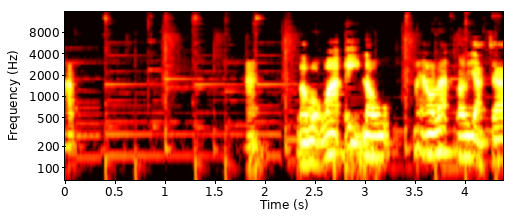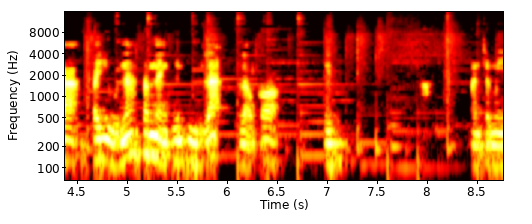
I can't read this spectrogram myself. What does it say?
ครับเราบอกว่าเอ้ยเราไม่เอาละเราอยากจะไปอยู่น้าตำแหน่งอื่นๆละเราก็ มันจะมี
